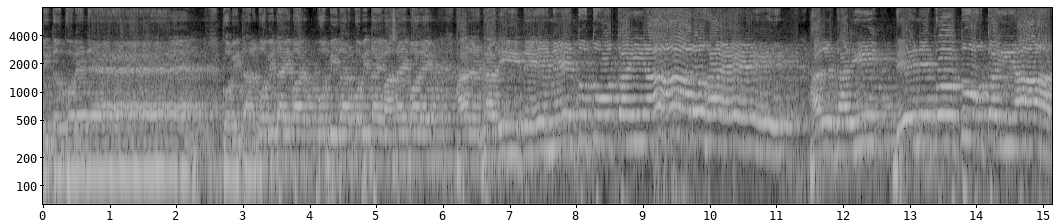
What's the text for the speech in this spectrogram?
প্রজ্বলিত করে দে। কবিতার কবিতায় কবিতার কবিতায় ভাষায় বলে, হার ঘড়ি দেনে তু তু তৈয়ার হর ঘড়ি দেনে কো তু তৈয়ার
